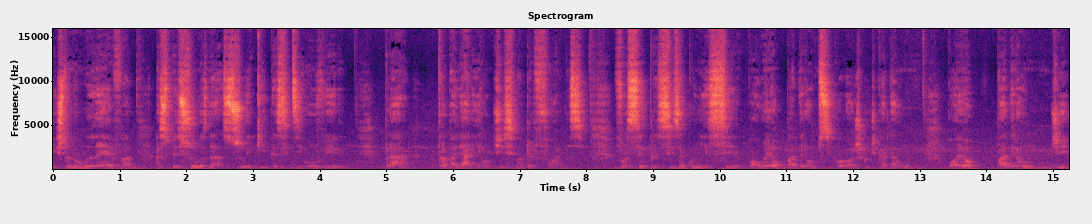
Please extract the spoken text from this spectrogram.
Isto não leva as pessoas da sua equipe a se desenvolverem para trabalhar em altíssima performance. Você precisa conhecer qual é o padrão psicológico de cada um, qual é o padrão de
